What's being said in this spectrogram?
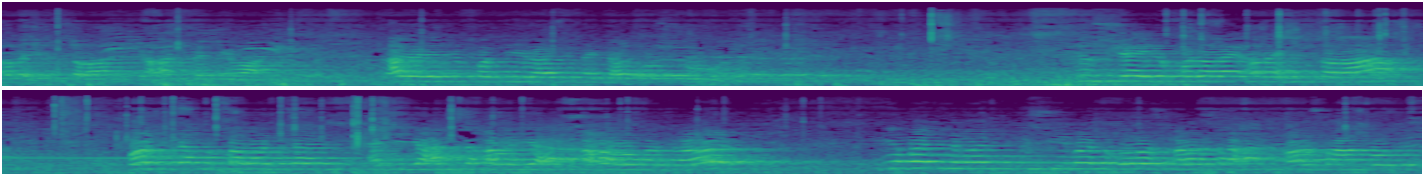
عليه السلام عن النواح عليه الفضيلة مدى Düzceği Koray Aleyhisselam Basra Mutfak'tan Endi Hamza Ali'ye Ahavamazlar Yaman yaman musibet Oğuz Asahan Asahan Bozun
